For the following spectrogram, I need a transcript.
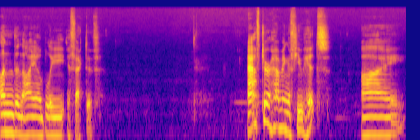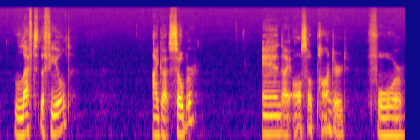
undeniably effective. After having a few hits, I left the field. I got sober and I also pondered for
